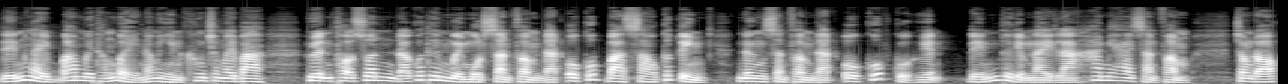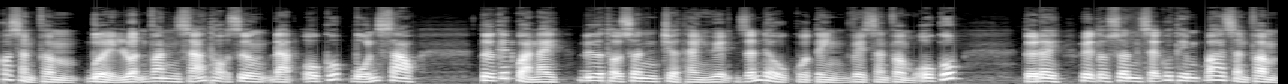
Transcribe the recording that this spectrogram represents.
đến ngày 30 tháng 7 năm 2023, huyện Thọ Xuân đã có thêm 11 sản phẩm đạt ô cốp 3 sao cấp tỉnh, nâng sản phẩm đạt ô cốp của huyện đến thời điểm này là 22 sản phẩm, trong đó có sản phẩm bưởi luận văn xã Thọ Sương đạt ô cốp 4 sao. Từ kết quả này, đưa Thọ Xuân trở thành huyện dẫn đầu của tỉnh về sản phẩm ô cốp. Tới đây, huyện Thọ Xuân sẽ có thêm 3 sản phẩm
